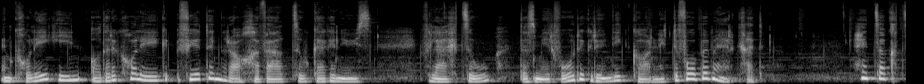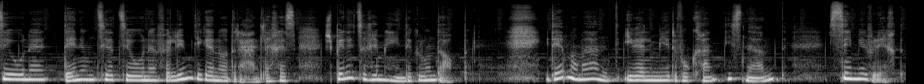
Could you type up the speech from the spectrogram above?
Eine Kollegin oder ein Kollege führt einen Rachefeldzug gegen uns – Vielleicht so, dass wir vor der Gründung gar nicht davon bemerken. Hetzaktionen, Denunziationen, Verleumdungen oder ähnliches spielen sich im Hintergrund ab. In dem Moment, in dem wir davon Kenntnis nehmen, sind wir vielleicht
